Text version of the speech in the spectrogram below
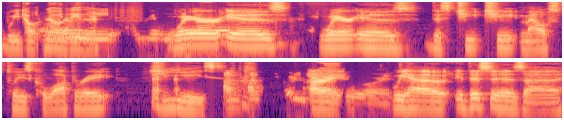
we don't know it either. Where is where is this cheat sheet? Mouse, please cooperate. Jeez. I'm, I'm pretty All right. sure. we have this is uh,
